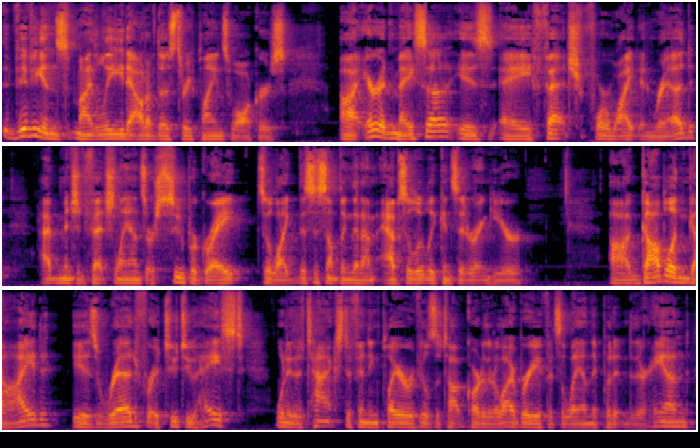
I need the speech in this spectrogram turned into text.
Vivien's my lead out of those three planeswalkers. Uh, Arid Mesa is a fetch for white and red. I've mentioned fetch lands are super great. So like this is something that I'm absolutely considering here. Uh, Goblin Guide is red for a 2-2 haste. When it attacks, defending player reveals the top card of their library. If it's a land, they put it into their hand.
